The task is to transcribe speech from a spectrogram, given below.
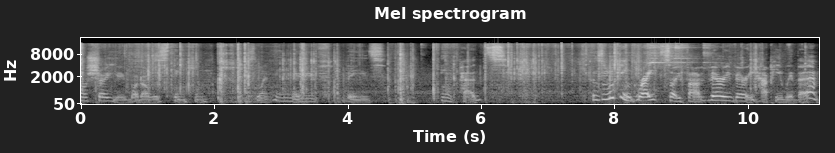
I'll show you what I was thinking. So let me move these ink pads. It's looking great so far. Very, very happy with it.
